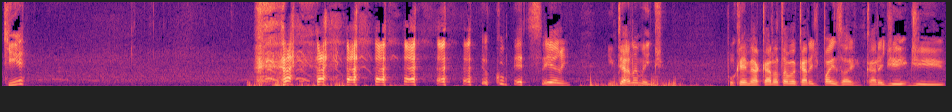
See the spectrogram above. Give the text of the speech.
quê? eu comecei a rir internamente. Porque a minha cara tava cara de paisagem, cara de. de...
